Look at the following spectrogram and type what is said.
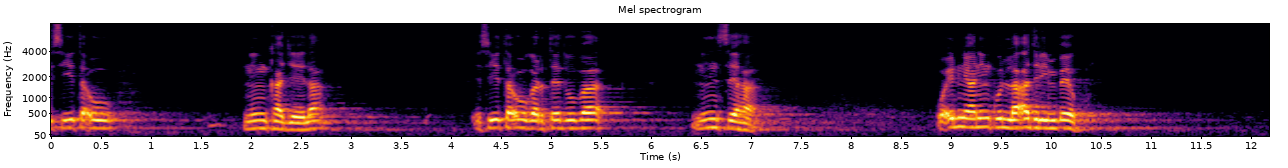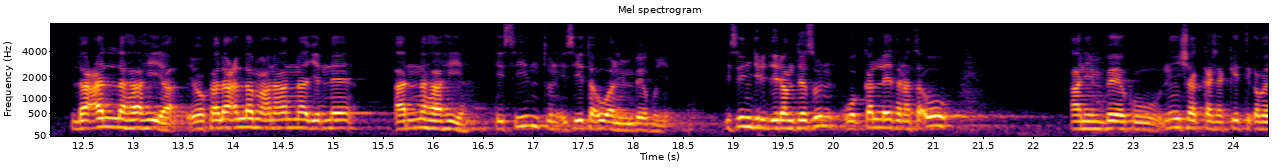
إسيتأو ننكجيلا إسيتأو غرتي دوبا ننسها وإني أن كن لا أدري بيك لعلها هي يوكا لعل معنى أنها جنة أنها هي إسين تن إسيتأو أن بيك إسين جرجرمت سن وكالي تنتأو أن بيك ننشك شكيت قبل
